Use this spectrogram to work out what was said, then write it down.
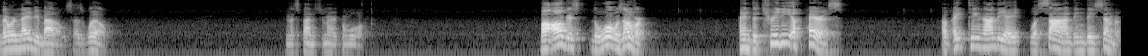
There were Navy battles as well in the Spanish American War. By August, the war was over, and the Treaty of Paris of 1898 was signed in December.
